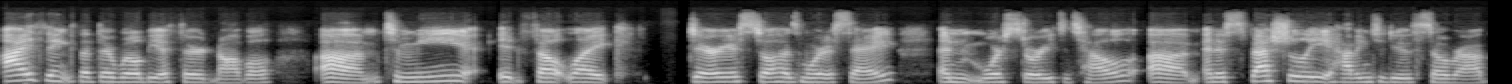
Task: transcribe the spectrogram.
I think that there will be a third novel. Um, to me it felt like Darius still has more to say and more story to tell, um, and especially having to do with Sohrab,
